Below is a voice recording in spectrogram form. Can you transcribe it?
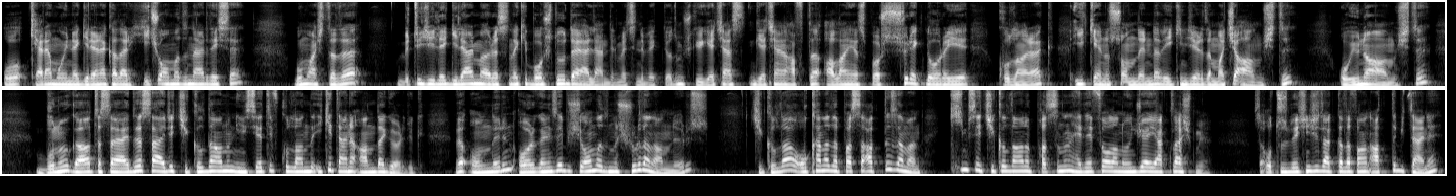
O Kerem oyuna girene kadar hiç olmadı neredeyse. Bu maçta da Bütücü ile Gilerme arasındaki boşluğu değerlendirmesini bekliyordum. Çünkü geçen geçen hafta Alanya Spor sürekli orayı kullanarak ilk yarının sonlarında ve ikinci yarıda maçı almıştı. Oyunu almıştı. Bunu Galatasaray'da sadece Çıkıldağ'ın inisiyatif kullandığı iki tane anda gördük. Ve onların organize bir şey olmadığını şuradan anlıyoruz. Çıkıldağ o kanada pası attığı zaman kimse Çıkıldağ'ın pasının hedefi olan oyuncuya yaklaşmıyor. Mesela 35. dakikada falan attı bir tane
